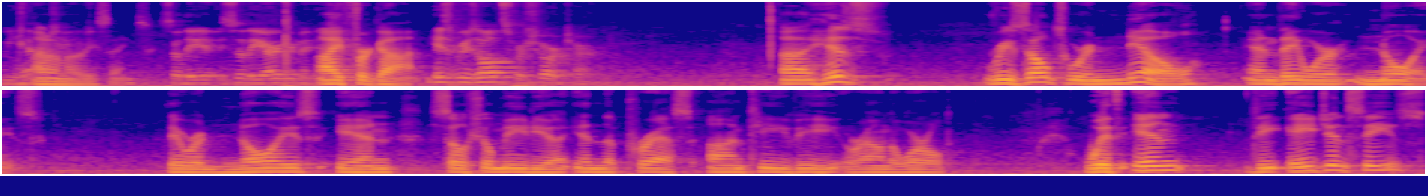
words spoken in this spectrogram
we have I don't know these things. So the, so the argument, I forgot. his results were short-term. Uh, his results were nil and they were noise. They were noise in social media, in the press, on TV around the world. Within the agencies,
